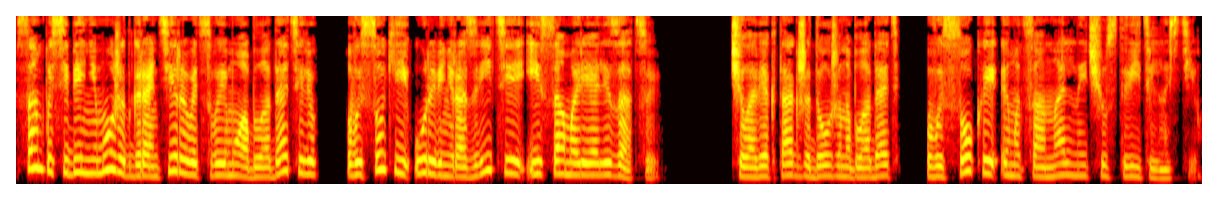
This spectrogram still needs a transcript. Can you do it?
сам по себе не может гарантировать своему обладателю высокий уровень развития и самореализацию. Человек также должен обладать высокой эмоциональной чувствительностью.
